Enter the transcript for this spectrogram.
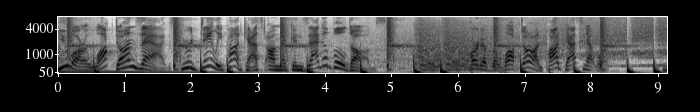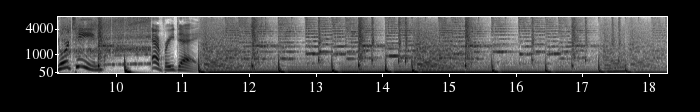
You are Locked On Zags, your daily podcast on the Gonzaga Bulldogs. Part of the Locked On Podcast Network. Your team every day.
